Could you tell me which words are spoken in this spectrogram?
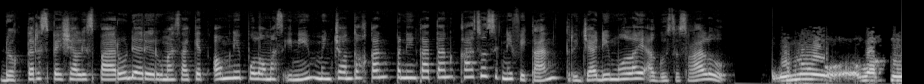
Dokter spesialis paru dari Rumah Sakit Omni Pulau Mas ini mencontohkan peningkatan kasus signifikan terjadi mulai Agustus lalu. Dulu waktu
